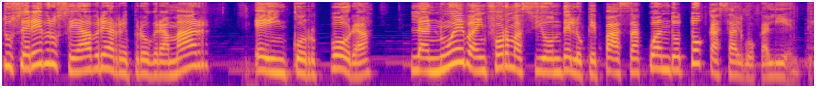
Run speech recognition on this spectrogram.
Tu cerebro se abre a reprogramar e incorpora la nueva información de lo que pasa cuando tocas algo caliente.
